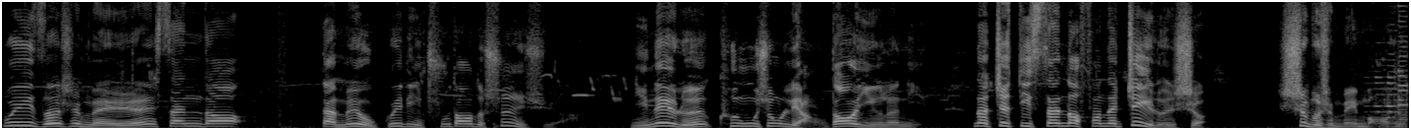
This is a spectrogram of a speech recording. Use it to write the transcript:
规则是每人三刀，但没有规定出刀的顺序啊。你那轮坤吾兄两刀赢了你，那这第三刀放在这一轮射，是不是没毛病？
